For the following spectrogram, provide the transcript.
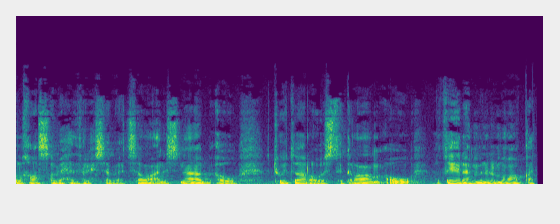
الخاصة بحذف الحسابات سواء سناب أو تويتر أو إنستغرام أو غيره من المواقع.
